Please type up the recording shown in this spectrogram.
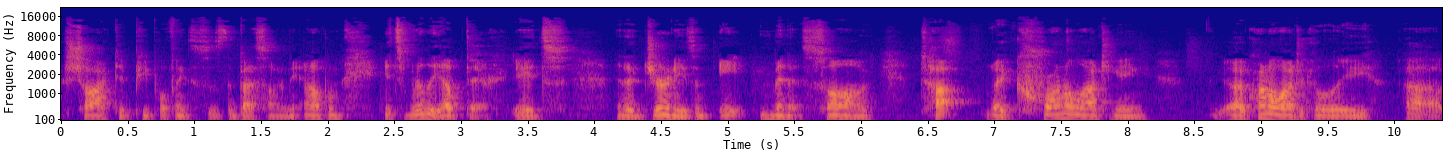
shocked if people think this is the best song on the album. It's really up there. It's in a journey. It's an eight-minute song, top, like chronologically, uh, chronologically uh,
